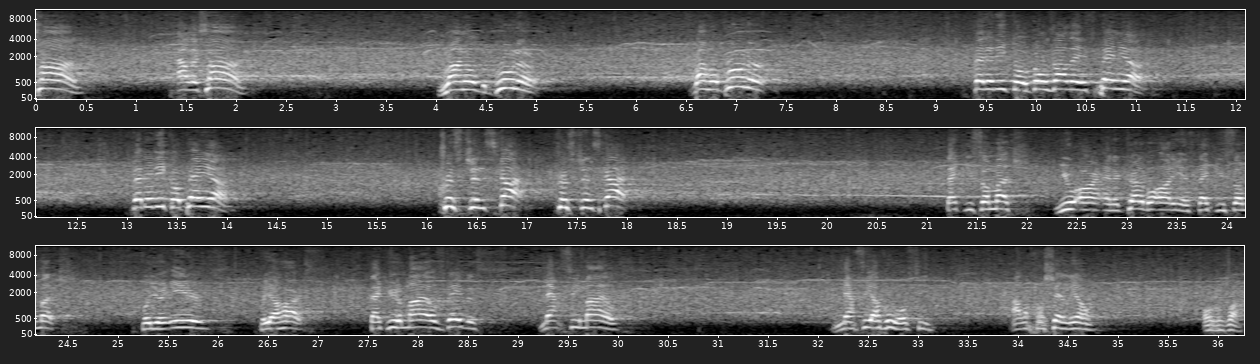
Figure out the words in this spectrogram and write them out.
Alex Hahn. Alex Hahn. Ronald Bruner. Ronald Bruner. Federico Gonzalez Pena. Federico Pena. Christian Scott. Christian Scott. Thank you so much. You are an incredible audience. Thank you so much for your ears, for your hearts. Thank you to Miles Davis. Merci Miles. Merci à vous aussi. À la prochaine, Léon. Au revoir.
